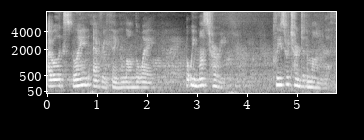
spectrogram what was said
I will explain everything along the way, but we must hurry. Please return to the monolith.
